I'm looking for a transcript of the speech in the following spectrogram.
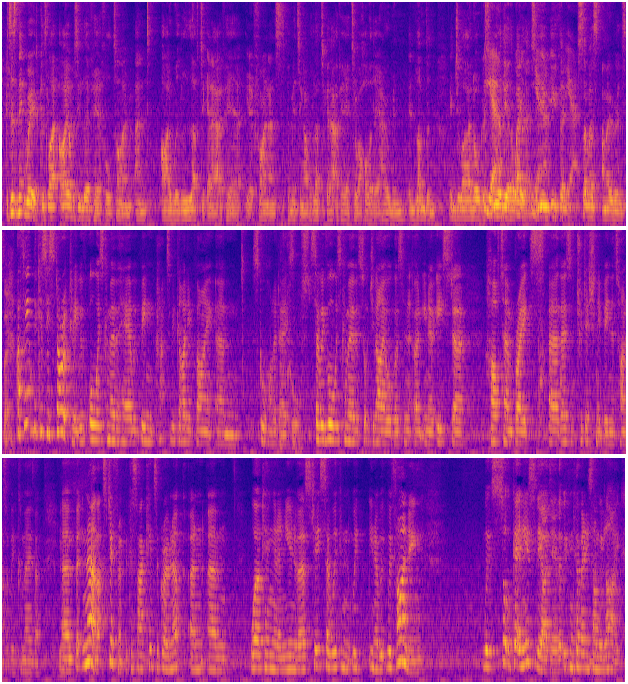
Because isn't it weird? Because like I obviously live here full time, and I would love to get out of here. You know, finances permitting, I would love to get out of here to a holiday home in, in London in July and August. Yeah. And you're the other way then. So Yeah. you, you think Yeah. summers I'm over in Spain. I think because historically we've always come over here. We've been had to be guided by um, school holidays. Of course. So we've always come over sort of July, August, and uh, you know Easter, half-term breaks. Uh, those have traditionally been the times that we've come over. Yeah. Um, but now that's different because our kids are grown up and um, working and in university. So we can we you know we, we're finding we're sort of getting used to the idea that we can come anytime we like.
